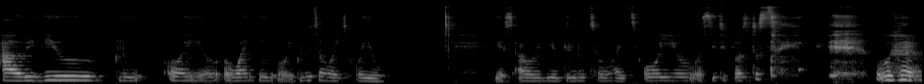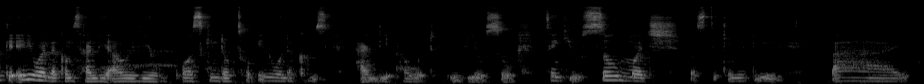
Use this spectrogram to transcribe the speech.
I'll review glue oil or whitening oil gluta white oil. Yes i'll review gluta white oil or city plus just okay anyone that comes handy i'll review. Or skin doctor anyone that comes handy i would review so thank you so much for sticking with me. Bye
